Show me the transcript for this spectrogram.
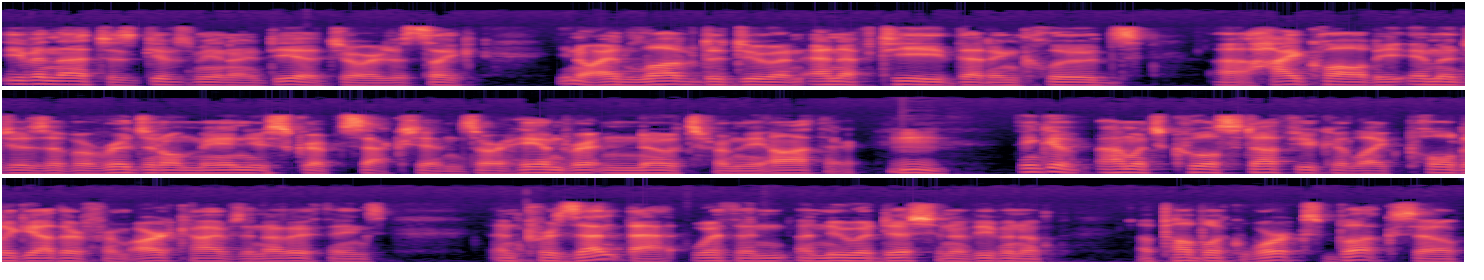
even that just gives me an idea, George. It's like you know, I'd love to do an NFT that includes uh, high quality images of original manuscript sections or handwritten notes from the author. Mm. Think of how much cool stuff you could like pull together from archives and other things and present that with a, a new edition of even a, a public works book. So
